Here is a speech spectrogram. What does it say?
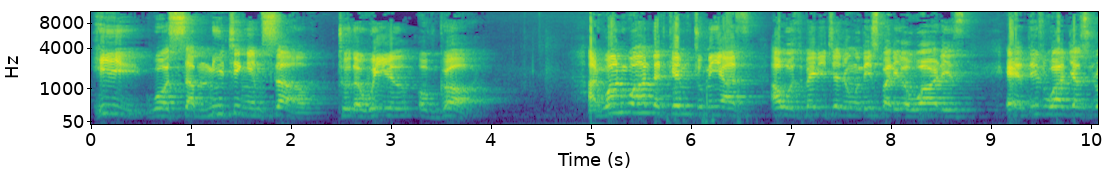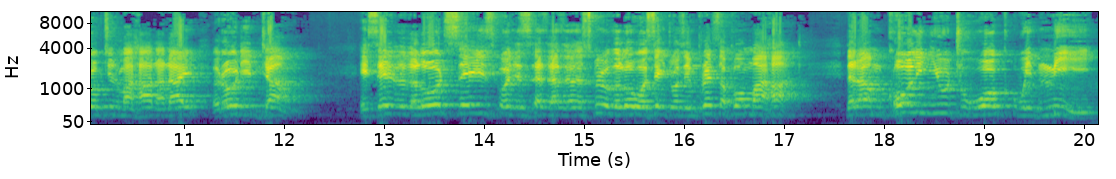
he was submitting himself to the will of God. And one word that came to me as I was meditating on this particular word is uh, this word just dropped into my heart and I wrote it down. It says that the Lord says, when as the Spirit of the Lord was saying, it was impressed upon my heart that I'm calling you to walk with me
